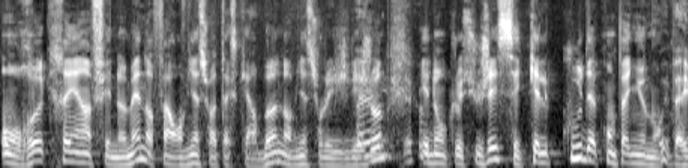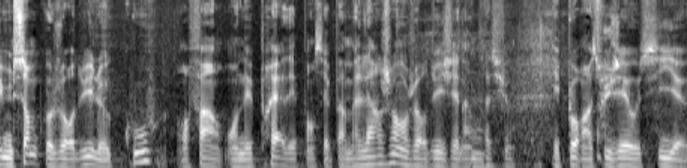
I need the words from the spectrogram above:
on recrée un phénomène. Enfin, on revient sur la taxe carbone, on revient sur les gilets jaunes. et donc le sujet, c'est quel coût d'accompagnement. Bah, il me semble qu'aujourd'hui, le coût, enfin, on est prêt à dépenser pas mal d'argent aujourd'hui, j'ai l'impression. Et pour un sujet aussi, euh,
